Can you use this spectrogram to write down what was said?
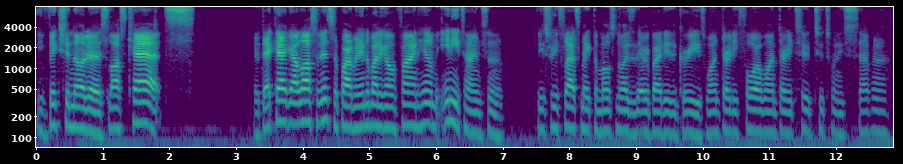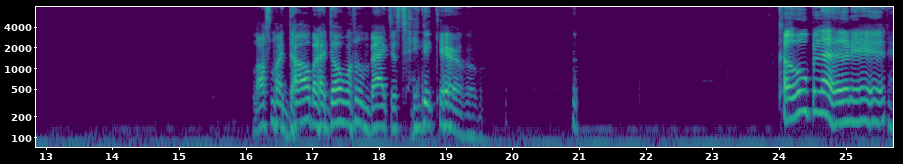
Eviction notice. Lost cats. If that cat got lost in this apartment, ain't nobody gonna find him anytime soon. These three flats make the most noises. Everybody agrees. 134, 132, 227. Lost my dog, but I don't want him back. Just take good care of him. Cold blooded.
